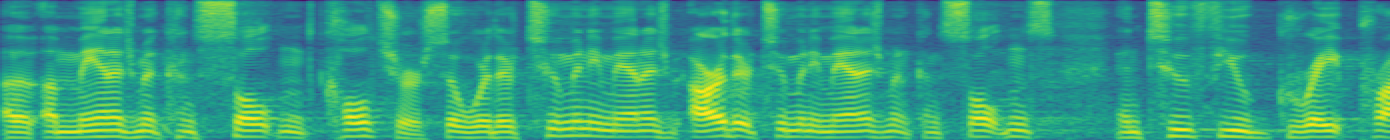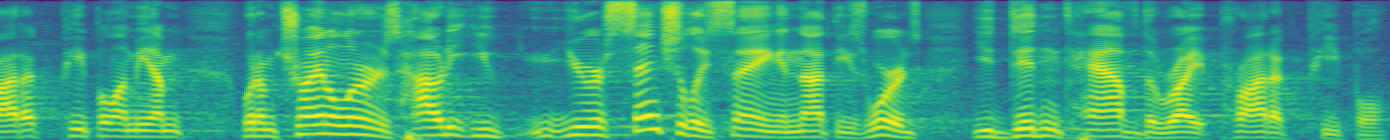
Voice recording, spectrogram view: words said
a, a, management consultant culture. So were there too many management? Are there too many management consultants and too few great product people? I mean, I'm, what I'm trying to learn is how do you? You're essentially saying, and not these words, you didn't have the right product people.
